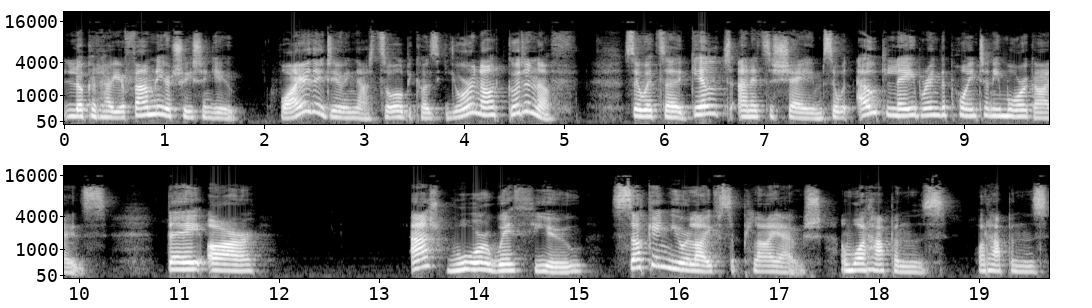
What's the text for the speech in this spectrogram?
Look at how your family are treating you. Why are they doing that? It's all because you're not good enough. So it's a guilt and it's a shame. So without laboring the point anymore, guys, they are at war with you, sucking your life supply out. And what happens? What happens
